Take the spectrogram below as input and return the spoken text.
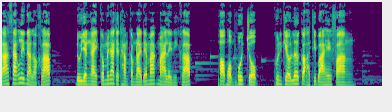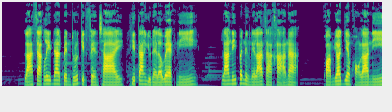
ร้านซักรีดน่ะเหรอครับ ดูยังไงก็ไม่น่าจะทำกำไรได้มากมายเลยนี่ครับ พอผมพูดจบ คุณเกลเลอร์ก็อธิบายให้ฟังร้านซักรีดนั่นเป็นธุรกิจแฟรนไชส์ที่ตั้งอยู่ในละแวกนี้ ร้านนี้เป็นหนึ่งในร้านสาขาน่ะ ความยอดเยี่ยมของร้านนี้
